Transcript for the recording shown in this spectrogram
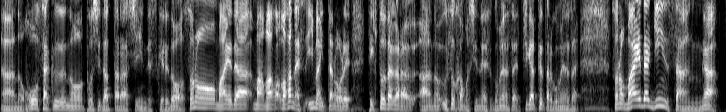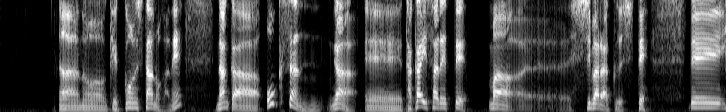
あの豊作の年だったらしいんですけれどその前田まあ分かんないです。今言ったの俺適当だからあの嘘かもしれないです。ごめんなさい。違ってたらごめんなさい。その前田銀さんがあの結婚したのがねなんか奥さんが、えー、他界されてまあしばらくしてで一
